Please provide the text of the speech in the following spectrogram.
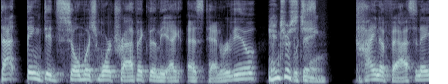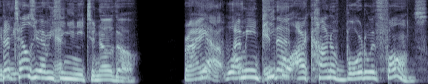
That thing did so much more traffic than the S10 review. Interesting. kind of fascinating. That tells you everything and, you need to know, though, right? Yeah. Well, I mean, people that, are kind of bored with phones.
